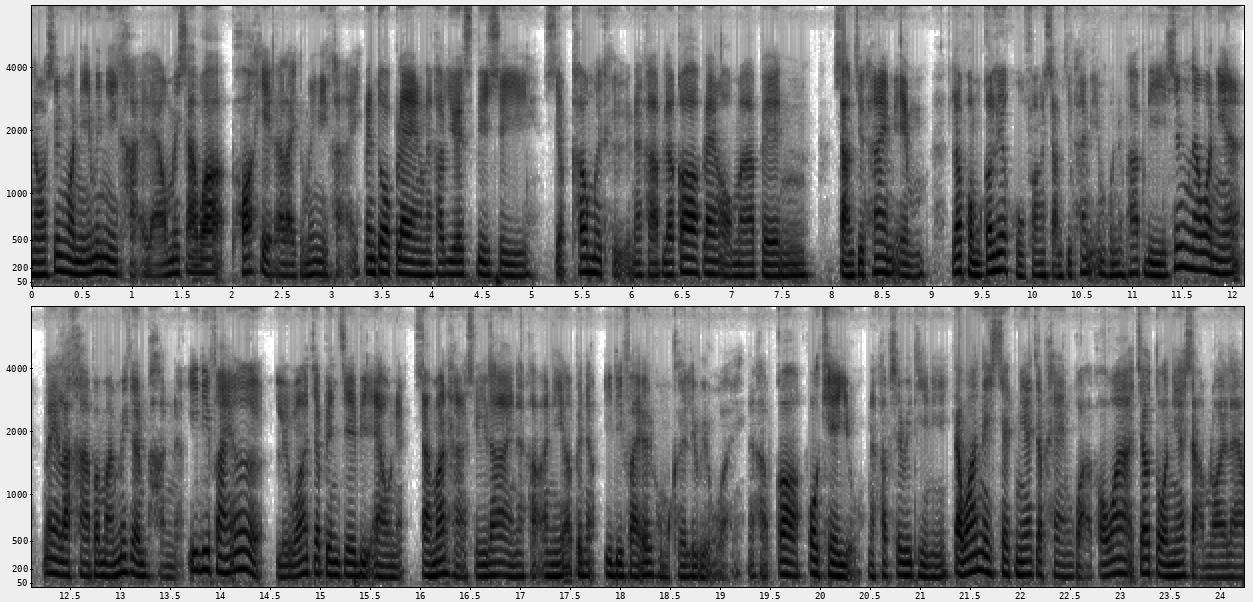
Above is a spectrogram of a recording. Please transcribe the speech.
เนาะซึ่งวันนี้ไม่มีขายแล้วไม่ทราบว่าเพราะเหตุอะไรถึงไม่มีขาย เป็นตัวแปลงนะครับ USB-C เสียบเข้ามือถือนะครับแล้วก็แปลงออกมาเป็น 3.5 mm แล้วผมก็เลือกหูฟัง 3.5 mm คุณภาพดี ซึ่งณวันนี้ในราคาประมาณไม่เกินพันอะ Edifier หรือว่าจะเป็น JBL เนี่ยสามารถหาซื้อได้นะครับ อันนี้เป็น Edifier ผมเคยรีวิวไว้นะครับ ก็โอเคอยู่นะครับใช้วิธีนี้ แต่ว่าในเซตนี้จะแพงกว่าเพราะว่าเจ้าตัวนี้ 300 แล้ว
